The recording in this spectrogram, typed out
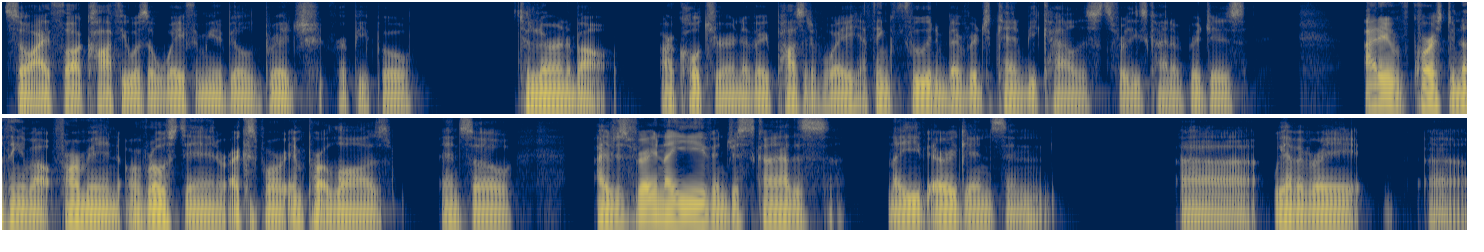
So I thought coffee was a way for me to build bridge for people to learn about our culture in a very positive way. I think food and beverage can be catalysts for these kind of bridges. I didn't, of course, do nothing about farming or roasting or export, import laws. And so I was just very naive and just kind of had this naive arrogance. And uh, we have a very uh,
